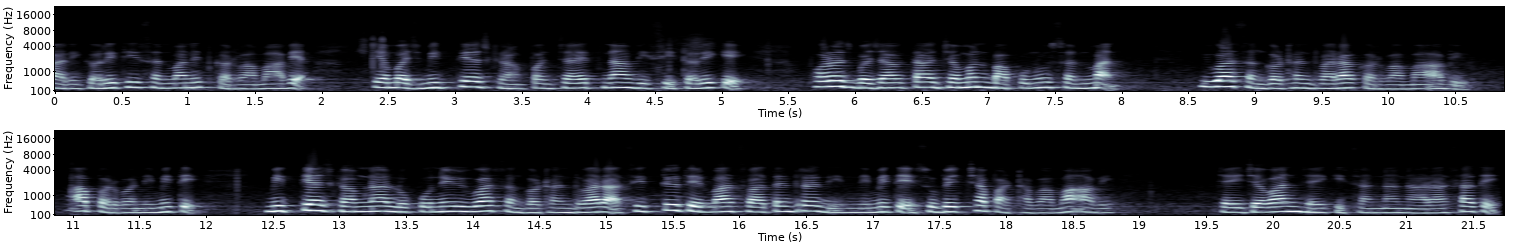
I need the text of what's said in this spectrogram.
કારીગરીથી સન્માનિત કરવામાં આવ્યા. તેમજ મિત્યાજ ગ્રામ પંચાયતના વીસી તરીકે ફરજ બજાવતા જમન બાપુનું સન્માન યુવા સંગઠન દ્વારા કરવામાં આવ્યું. આ પર્વ નિમિત્તે મિત્યાજ ગામના લોકોને યુવા સંગઠન દ્વારા સિત્યોતેરમાં સ્વાતંત્ર્ય દિન નિમિત્તે શુભેચ્છા પાઠવવામાં આવી. જય જવાન, જય કિસાનના નારા સાથે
